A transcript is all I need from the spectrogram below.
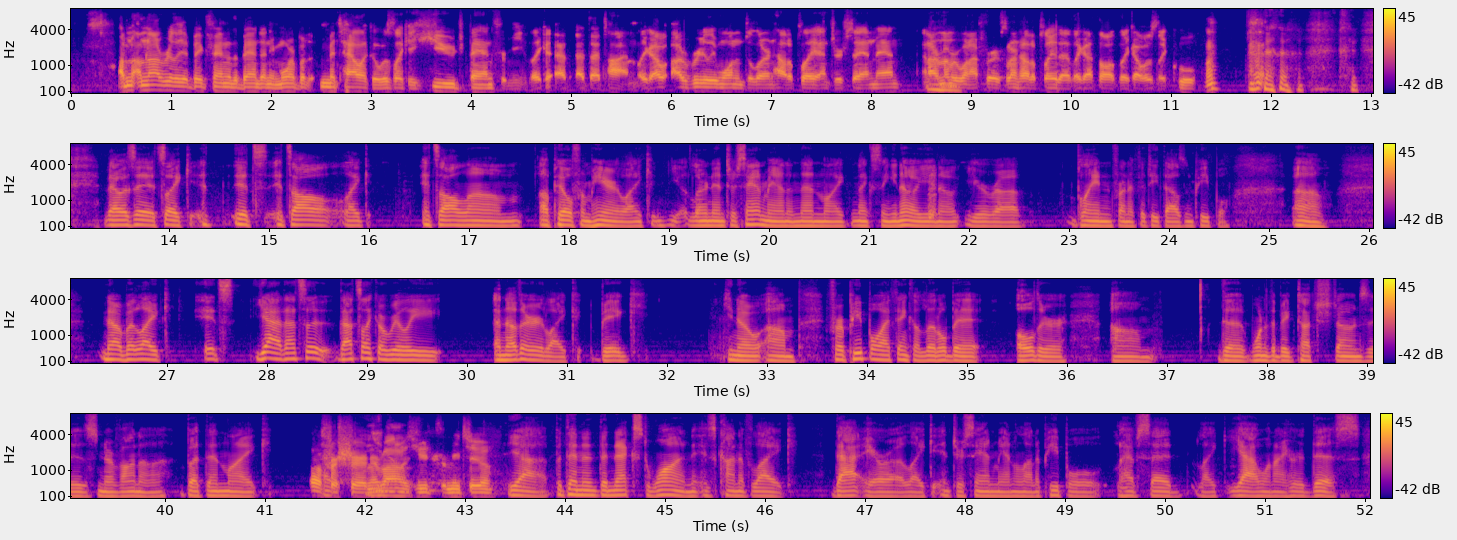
I'm, I'm not really a big fan of the band anymore but metallica was like a huge band for me like at, at that time like I, I really wanted to learn how to play enter sandman and i remember when i first learned how to play that like i thought like i was like cool that was it. It's like it, it's it's all like it's all um uphill from here. Like you learn Enter Sandman, and then like next thing you know, you know you're uh, playing in front of fifty thousand people. Um, no, but like it's yeah, that's a that's like a really another like big, you know, um, for people I think a little bit older. Um, the one of the big touchstones is Nirvana, but then like oh for sure nirvana know- was huge for me too yeah, but then the next one is kind of like that era, like Enter Sandman. A lot of people have said, like, yeah, when I heard this,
